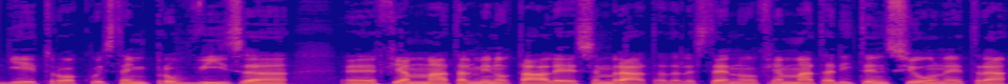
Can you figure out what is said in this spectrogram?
dietro a questa improvvisa eh, fiammata, almeno tale è sembrata dall'esterno, fiammata di tensione tra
